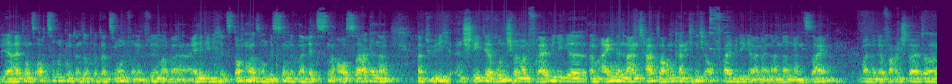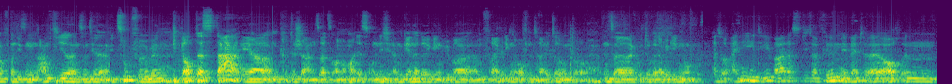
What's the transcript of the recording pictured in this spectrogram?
Wir halten uns auch zurück mit Interpretationen von dem Film, aber eine gebe ich jetzt doch mal so ein bisschen mit einer letzten Aussage. Ne? Natürlich entsteht der Wunsch, wenn man Freiwillige im eigenen Land hat, warum kann ich nicht auch Freiwillige an einem anderen Land sein? Einer der Veranstalter von diesem Abend hier sind ja die Zugvögel. Ich glaube, dass da eher ein kritischer Ansatz auch nochmal ist und nicht ähm, generell gegenüber ähm, freiwilligen Aufenthalte und äh, interkultureller Begegnung. Also eine Idee war, dass dieser Film eventuell auch in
